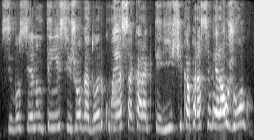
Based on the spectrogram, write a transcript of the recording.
se você não tem esse jogador com essa característica para acelerar o jogo.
